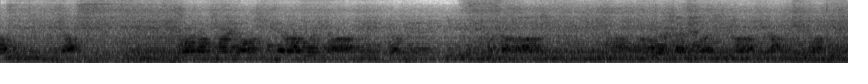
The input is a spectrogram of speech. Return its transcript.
전화드립니다. 중앙경찰서 신대방면이나 지역에 이민을 찾다가 방문을 사용하시기 바랍니다. 고맙습니다.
